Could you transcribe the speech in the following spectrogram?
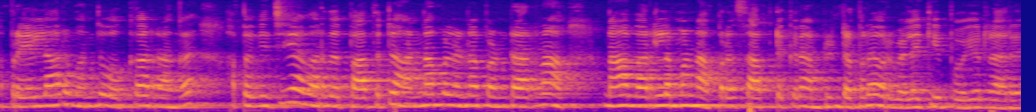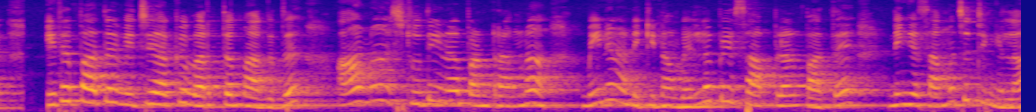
அப்புறம் எல்லாரும் வந்து உட்காடுறாங்க அப்போ விஜயா வரதை பார்த்துட்டு அண்ணாமலை என்ன பண்ணுறாருனா நான் வரலம்மா நான் அப்புறம் சாப்பிட்டுக்கிறேன் அப்படின்ற மாதிரி அவர் விலைக்கு போயிடுறாரு இதை பார்த்து விஜயாவுக்கு வருத்தம் ஆகுது ஆனால் ஸ்ருதி என்ன பண்ணுறாங்கன்னா மீனா அன்னைக்கு நான் வெளில போய் சாப்பிட்லான்னு பார்த்தேன். நீங்கள் சமைச்சிட்டிங்களா?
